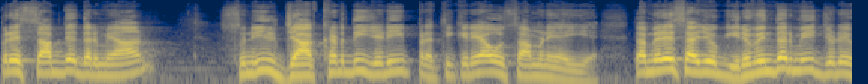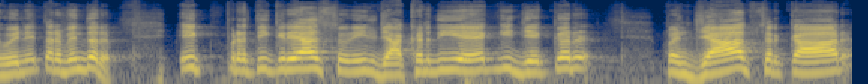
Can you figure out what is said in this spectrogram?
ਪਰ ਇਸ ਸਭ ਦੇ ਦਰਮਿਆਨ ਸੁਨੀਲ ਜਾਖੜ ਦੀ ਜਿਹੜੀ ਪ੍ਰਤੀਕਿਰਿਆ ਉਹ ਸਾਹਮਣੇ ਆਈ ਹੈ। ਤਾਂ ਮੇਰੇ ਸਹਿਯੋਗੀ ਰਵਿੰਦਰ ਮੀਤ ਜੁੜੇ ਹੋਏ ਨੇ। ਤਾਂ ਰਵਿੰਦਰ, ਇੱਕ ਪ੍ਰਤੀਕਿਰਿਆ ਸੁਨੀਲ ਜਾਖੜ ਦੀ ਹੈ ਕਿ ਜੇਕਰ ਪੰਜਾਬ ਸਰਕਾਰ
